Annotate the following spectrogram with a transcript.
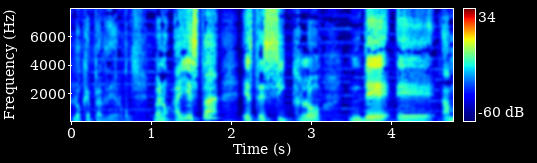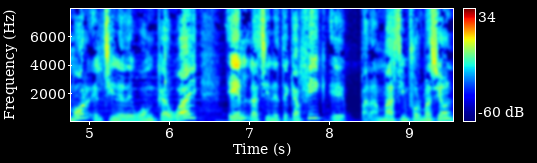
lo que perdieron. Bueno, ahí está este ciclo de eh, amor, el cine de Wong Kar Wai en la Cineteca FIC. Eh, para más información,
